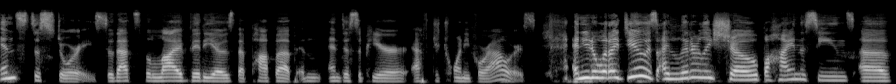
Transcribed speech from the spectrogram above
Insta stories. So, that's the live videos that pop up and, and disappear after 24 hours. And you know what I do is I literally show behind the scenes of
